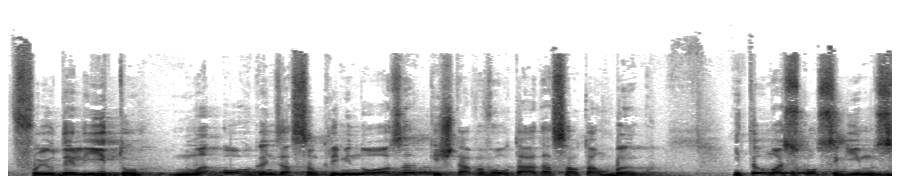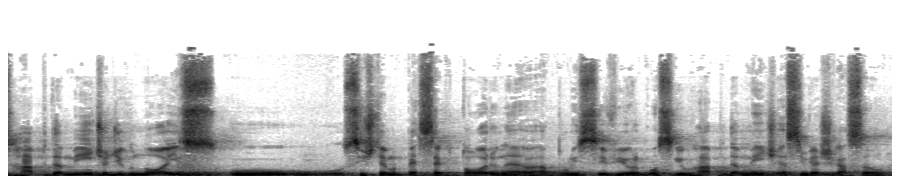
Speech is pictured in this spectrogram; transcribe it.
foi o delito numa organização criminosa que estava voltada a assaltar um banco. Então nós conseguimos rapidamente, eu digo nós, o, o sistema persecutório, né, a Polícia Civil, conseguiu rapidamente essa investigação.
